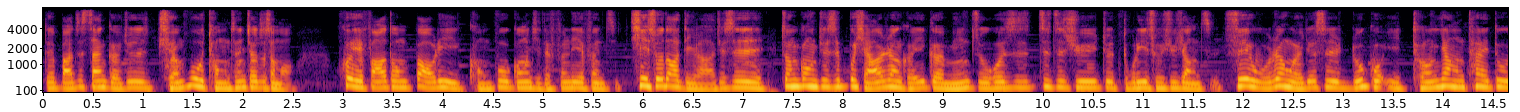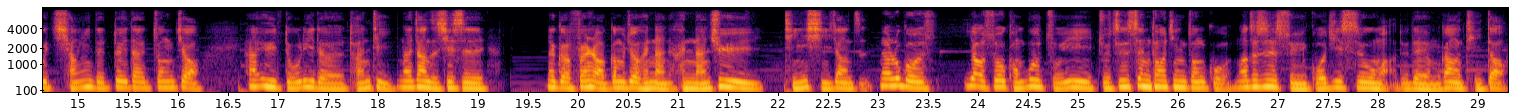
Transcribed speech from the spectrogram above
对，把这三个就是全部统称叫做什么？会发动暴力恐怖攻击的分裂分子。其实说到底啦，就是中共就是不想要任何一个民族或是自治区就独立出去这样子。所以我认为就是如果以同样态度强硬的对待宗教。和预独立的团体，那这样子其实那个纷扰根本就很难很难去停息这样子。那如果要说恐怖主义组织渗透进中国，那这是属于国际事务嘛，对不对？我们刚刚提到，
